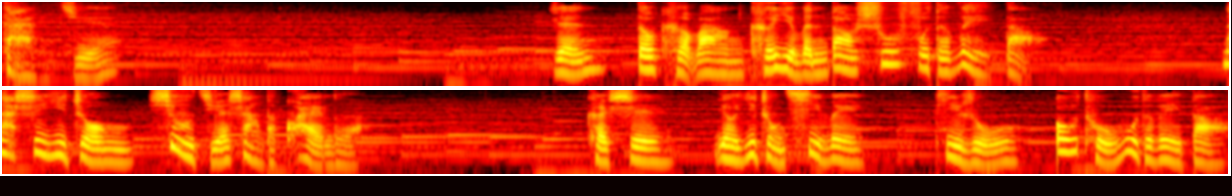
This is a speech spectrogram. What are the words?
感觉。人都渴望可以闻到舒服的味道，那是一种嗅觉上的快乐。可是有一种气味，譬如呕吐物的味道，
